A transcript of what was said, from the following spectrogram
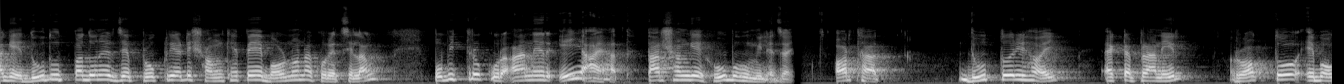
আগে দুধ উৎপাদনের যে প্রক্রিয়াটি সংক্ষেপে বর্ণনা করেছিলাম পবিত্র কোরআনের এই আয়াত তার সঙ্গে হুবহু মিলে যায়। অর্থাৎ দুধ তৈরি হয় একটা প্রাণীর রক্ত এবং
